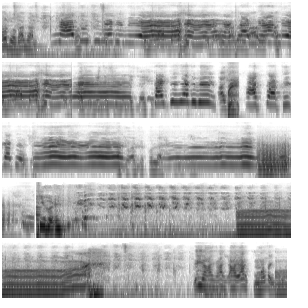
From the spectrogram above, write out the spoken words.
ও তো না তুই কিনে দিবি। আচ্ছা দিতেছি দিতেছি আসো কাল দিবি আচ্ছা ঠিক আছে। আসো আসো করলে আসো। এই আয় আয় আয় আয় মালাই মালাই।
